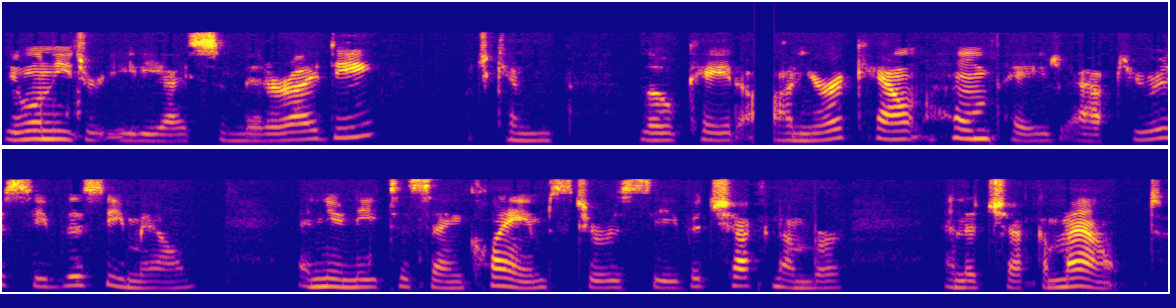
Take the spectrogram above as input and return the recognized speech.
You will need your EDI submitter ID, which can locate on your account homepage after you receive this email, and you need to send claims to receive a check number and a check amount.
